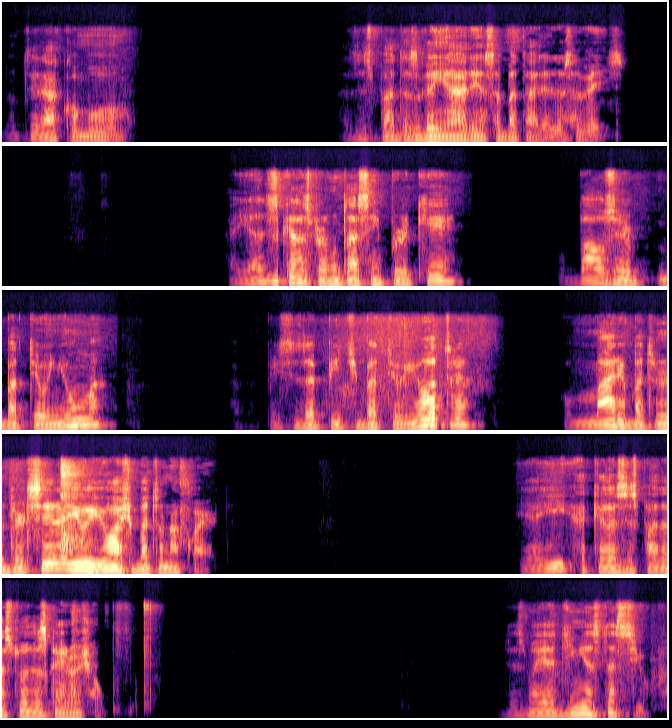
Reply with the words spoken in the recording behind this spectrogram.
não terá como as espadas ganharem essa batalha dessa vez. Aí antes que elas perguntassem por quê, o Bowser bateu em uma, a Princesa Peach bateu em outra, o Mario bateu na terceira e o Yoshi bateu na quarta. E aí aquelas espadas todas caíram no chão. Desmaiadinhas da Silva.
